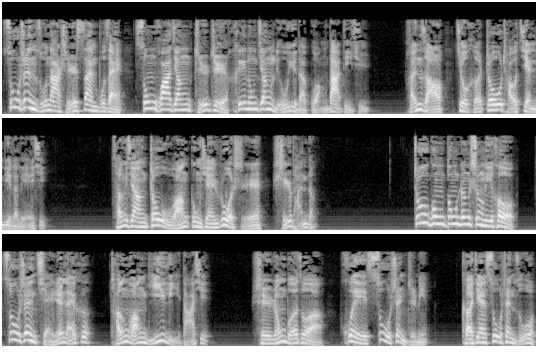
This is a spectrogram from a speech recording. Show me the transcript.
肃慎族那时散布在松花江直至黑龙江流域的广大地区，很早就和周朝建立了联系，曾向周武王贡献弱使石盘等。周公东征胜利后，肃慎遣人来贺。成王以礼答谢，使荣伯作会肃慎之命，可见肃慎族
